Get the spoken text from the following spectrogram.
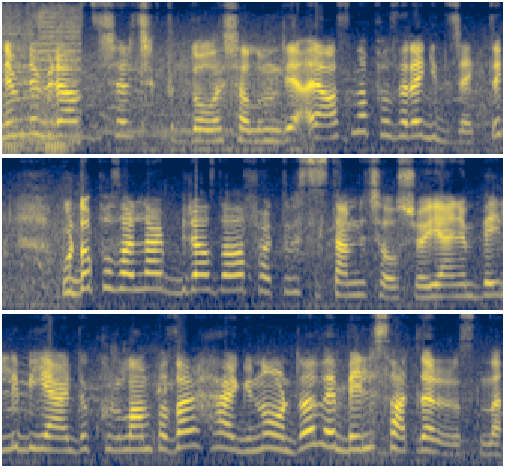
Annemle biraz dışarı çıktık dolaşalım diye. E, aslında pazara gidecektik. Burada pazarlar biraz daha farklı bir sistemde çalışıyor. Yani belli bir yerde kurulan pazar her gün orada ve belli saatler arasında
